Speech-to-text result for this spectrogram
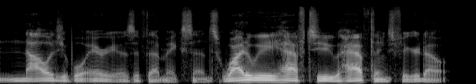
knowledgeable areas, if that makes sense. Why do we have to have things figured out?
